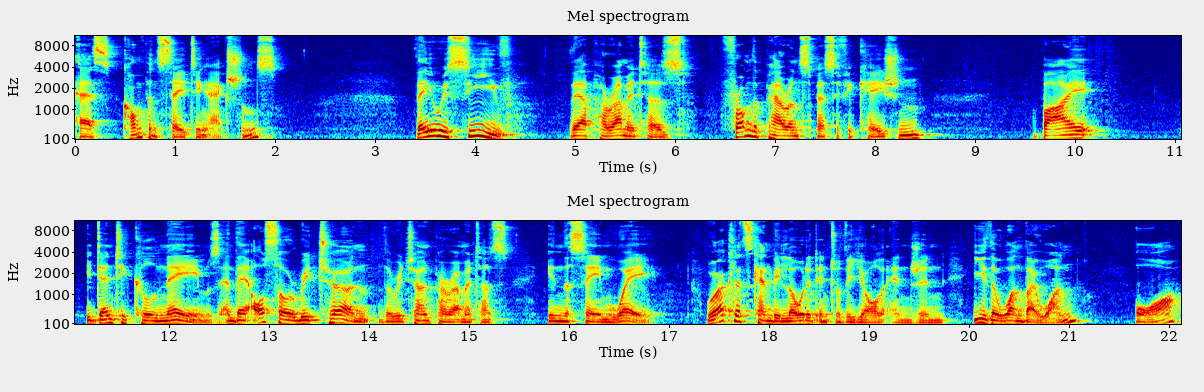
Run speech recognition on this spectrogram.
as compensating actions, they receive their parameters from the parent specification by identical names and they also return the return parameters in the same way. Worklets can be loaded into the YAWL engine either one by one or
